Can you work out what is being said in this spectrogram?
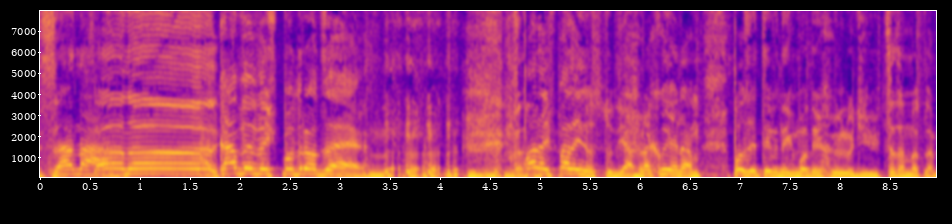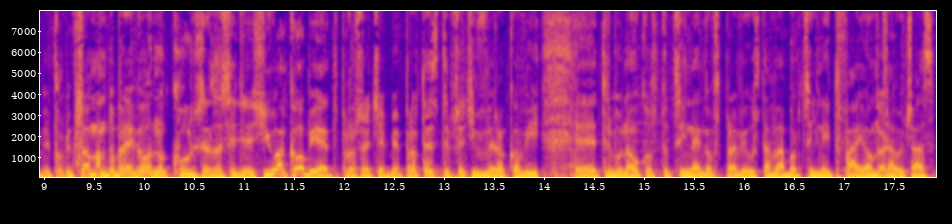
Zana! A Sanach! kawę weź po drodze! Wpadaj, wpadaj do studia. Brakuje nam pozytywnych młodych ludzi. Co tam masz dla mnie, powiedz? Co mam dobrego? No kurczę, co się dzieje? Siła kobiet, proszę ciebie. Protesty przeciw wyrokowi e, Trybunału Konstytucyjnego w sprawie ustawy aborcyjnej trwają Tak. cały czas.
